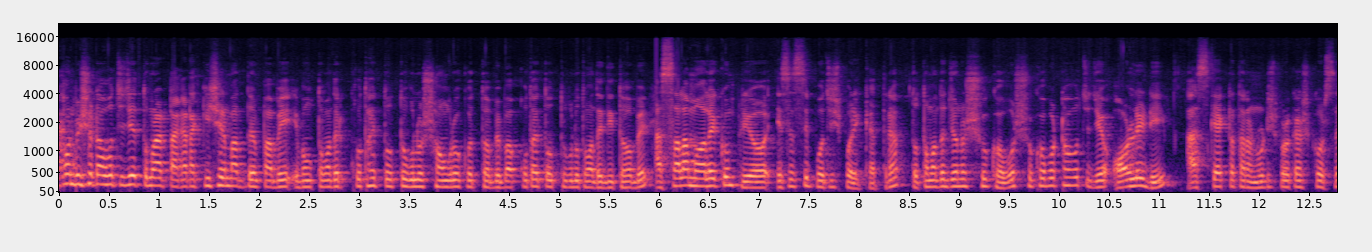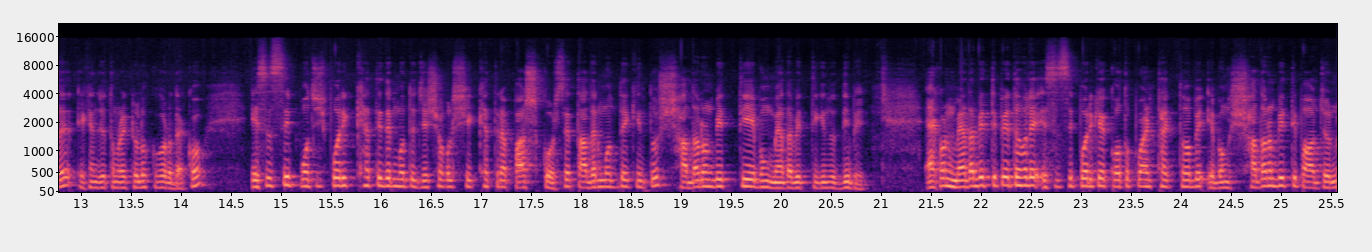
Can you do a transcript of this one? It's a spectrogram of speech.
এখন বিষয়টা হচ্ছে যে তোমরা টাকাটা কিসের মাধ্যমে পাবে এবং তোমাদের কোথায় তথ্যগুলো সংগ্রহ করতে হবে বা কোথায় তথ্যগুলো তোমাদের দিতে হবে? আসসালামু আলাইকুম, প্রিয় এসএসসি পঁচিশ পরীক্ষার্থীরা। তো তোমাদের জন্য সুখবর, সুখবরটা হচ্ছে যে অলরেডি আজকে একটা তারা নোটিশ প্রকাশ করছে। এখানে যদি তোমরা একটু লক্ষ্য করে দেখো, এসএসসি পঁচিশ পরীক্ষার্থীদের মধ্যে যে সকল শিক্ষার্থীরা পাশ করছে, তাদের মধ্যে কিন্তু সাধারণ বৃত্তি এবং মেধাবৃত্তি কিন্তু দিবে। এখন মেধাবৃত্তি পেতে হলে এসএসসি পরীক্ষায় কত পয়েন্ট থাকতে হবে এবং সাধারণ বৃত্তি পাওয়ার জন্য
